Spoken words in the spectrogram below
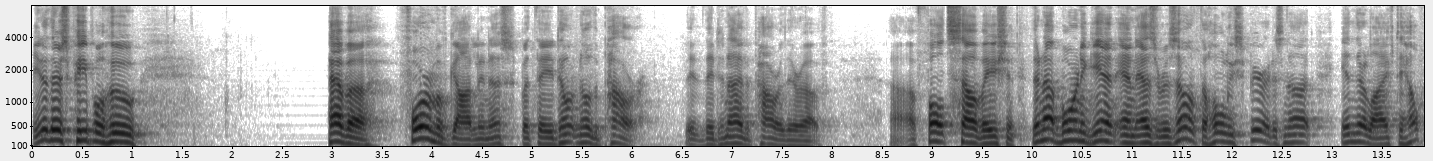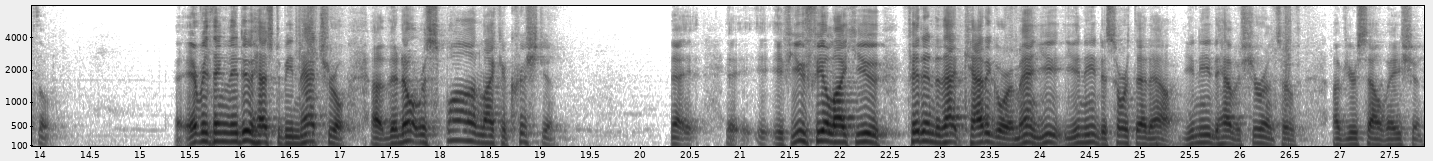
You know, there's people who have a, form of godliness, but they don't know the power. They, they deny the power thereof. Uh, a false salvation. They're not born again, and as a result, the Holy Spirit is not in their life to help them. Everything they do has to be natural. Uh, they don't respond like a Christian. Now, if you feel like you fit into that category, man, you, you need to sort that out. You need to have assurance of, of your salvation.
